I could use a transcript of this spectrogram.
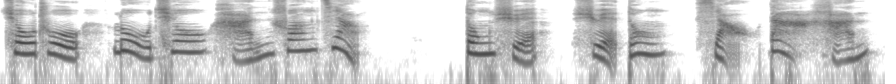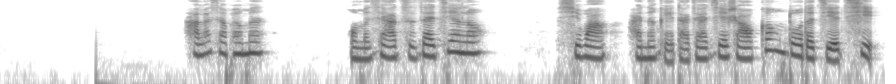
秋处露秋寒霜降，冬雪雪冬小大寒。好了，小朋友们，我们下次再见喽！希望还能给大家介绍更多的节气。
